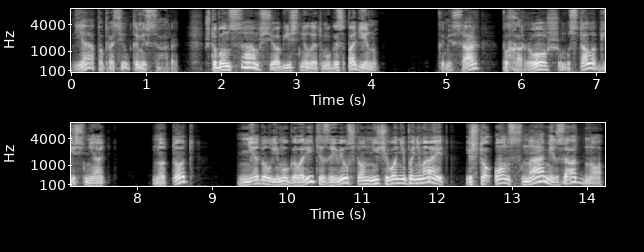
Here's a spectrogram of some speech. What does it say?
Я попросил комиссара, чтобы он сам все объяснил этому господину. Комиссар по-хорошему стал объяснять, но тот не дал ему говорить и заявил, что он ничего не понимает и что он с нами заодно.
